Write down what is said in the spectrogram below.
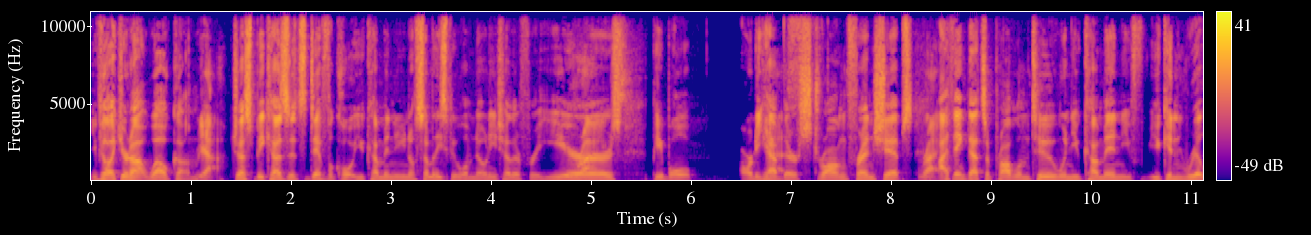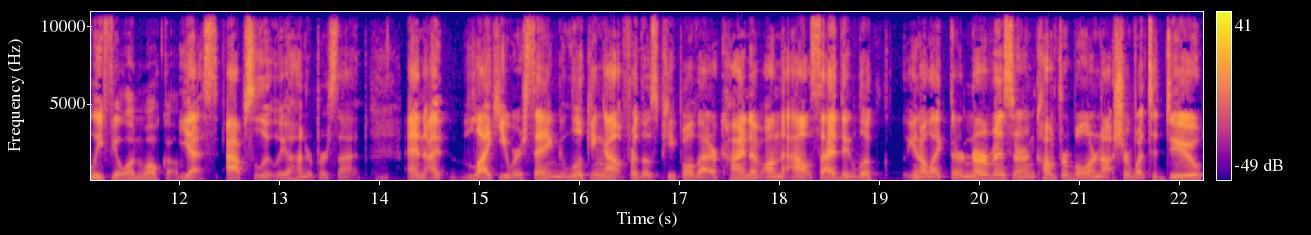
You feel like you're not welcome. Yeah. Just because it's difficult. You come in, and, you know, some of these people have known each other for years. People already have their strong friendships. Right. I think that's a problem too when you come in you you can really feel unwelcome. Yes, absolutely, 100%. And I like you were saying, looking out for those people that are kind of on the outside, they look, you know, like they're nervous or uncomfortable or not sure what to do.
